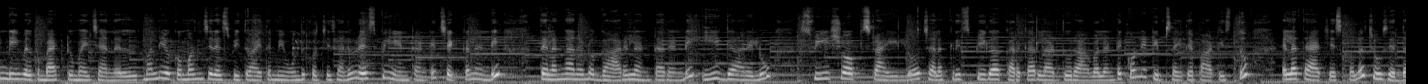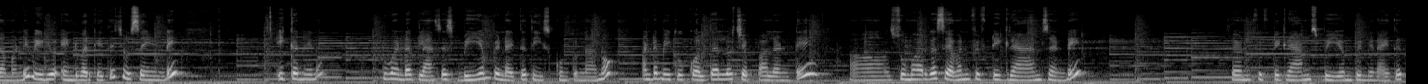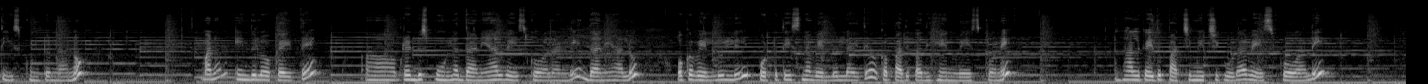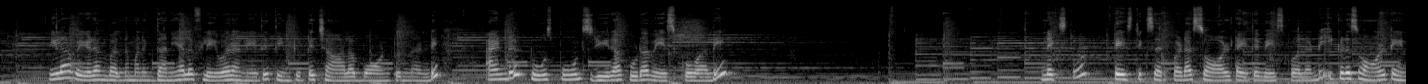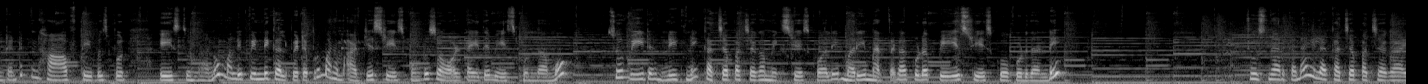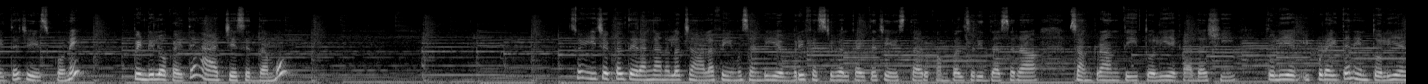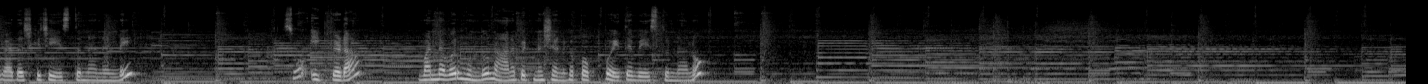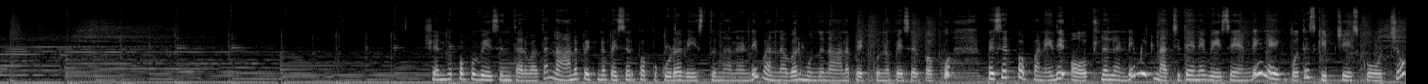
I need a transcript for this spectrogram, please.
అండి welcome back to my channel. మళ్ళీ ఒక మంచి రెసిపీతో అయితే మీ ముందుకు వచ్చేసాను. రెసిపీ ఏంటంటే చెక్కలండి. తెలంగాణలో గారెలు అంటారండి. ఈ గారెలు స్వీట్ షాప్ స్టైల్లో చాలా క్రిస్పీగా కరకరలాడుతూ రావాలంటే కొన్ని టిప్స్ అయితే పాటిస్తూ ఎలా తయారు చేసుకోవాలో చూసేద్దామండి. వీడియో ఎండ్ వరకు అయితే చూసేయండి. ఇక్కడ నేను టూ అండ్ హాఫ్ గ్లాసెస్ బియ్యం పిండి అయితే తీసుకుంటున్నాను. అంటే మీకు కొలతల్లో చెప్పాలంటే సుమారుగా సెవెన్ ఫిఫ్టీ గ్రామ్స్ అండి. సెవెన్ ఫిఫ్టీ గ్రామ్స్ బియ్యం పిండిని అయితే తీసుకుంటున్నాను. మనం ఇందులోకైతే రెండు స్పూన్ల ధనియాలు వేసుకోవాలండి. ధనియాలు ఒక వెల్లుల్లి పొట్టు తీసిన వెల్లుల్లి అయితే ఒక పది పదిహేను వేసుకొని నాలుగైదు పచ్చిమిర్చి కూడా వేసుకోవాలి. ఇలా వేయడం వలన మనకు ధనియాల ఫ్లేవర్ అనేది తింటుంటే చాలా బాగుంటుందండి. అండ్ టూ స్పూన్స్ జీరా కూడా వేసుకోవాలి. నెక్స్ట్ టేస్ట్కి సరిపడా సాల్ట్ అయితే వేసుకోవాలండి. ఇక్కడ సాల్ట్ ఏంటంటే నేను హాఫ్ టేబుల్ స్పూన్ వేస్తున్నాను. మళ్ళీ పిండి కలిపేటప్పుడు మనం అడ్జస్ట్ చేసుకుంటూ సాల్ట్ అయితే వేసుకుందాము. సో వీటన్నిటిని కచ్చపచ్చగా మిక్స్ చేసుకోవాలి. మరీ మెత్తగా కూడా పేస్ట్ చేసుకోకూడదండి. చూస్తున్నారు కదా ఇలా కచ్చపచ్చగా అయితే చేసుకొని పిండిలోకి అయితే యాడ్ చేసేద్దాము. సో ఈ చెక్కలు తెలంగాణలో చాలా ఫేమస్ అండి. ఎవ్రీ ఫెస్టివల్కి అయితే చేస్తారు. కంపల్సరీ దసరా సంక్రాంతి తొలి ఏకాదశి. తొలి ఇప్పుడైతే నేను తొలి ఏకాదశికి చేస్తున్నానండి. సో ఇక్కడ వన్ అవర్ ముందు నానబెట్టిన శనగపప్పు అయితే వేస్తున్నాను. శనగపప్పు వేసిన తర్వాత నానబెట్టిన పెసరపప్పు కూడా వేస్తున్నానండి. వన్ అవర్ ముందు నానబెట్టుకున్న పెసరపప్పు. పెసరపప్పు అనేది ఆప్షనల్ అండి. మీకు నచ్చితేనే వేసేయండి లేకపోతే స్కిప్ చేసుకోవచ్చు.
